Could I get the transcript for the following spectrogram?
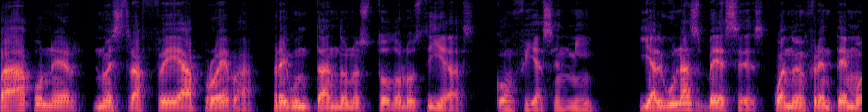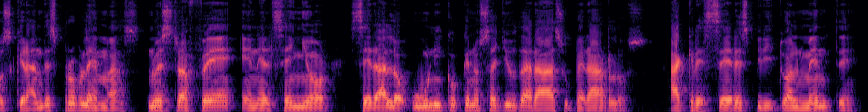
va a poner nuestra fe a prueba, preguntándonos todos los días, ¿confías en mí? Y algunas veces, cuando enfrentemos grandes problemas, nuestra fe en el Señor será lo único que nos ayudará a superarlos, a crecer espiritualmente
